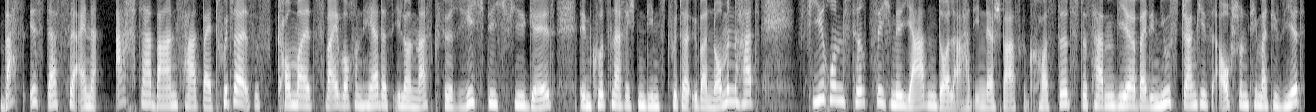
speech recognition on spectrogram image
Was ist das für eine Achterbahnfahrt bei Twitter. Es ist kaum mal zwei Wochen her, dass Elon Musk für richtig viel Geld den Kurznachrichtendienst Twitter übernommen hat. 44 Milliarden Dollar hat ihn der Spaß gekostet. Das haben wir bei den News Junkies auch schon thematisiert.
